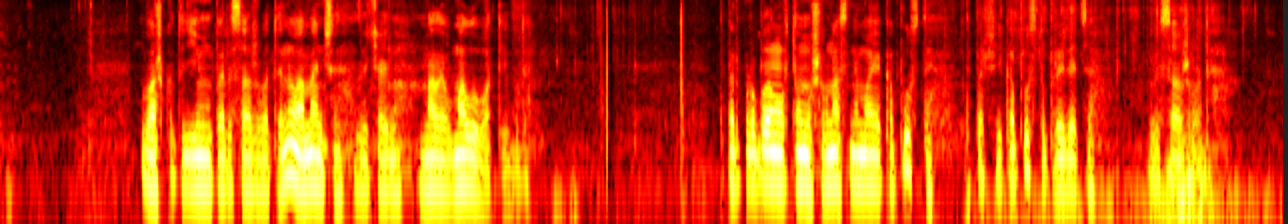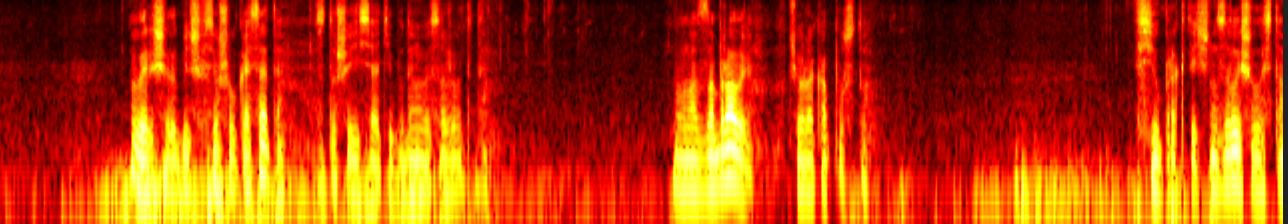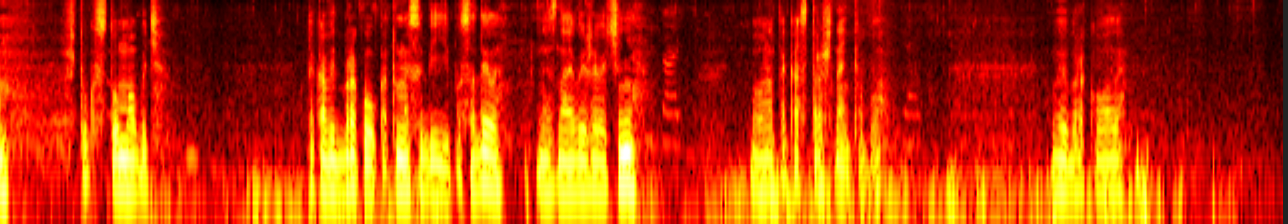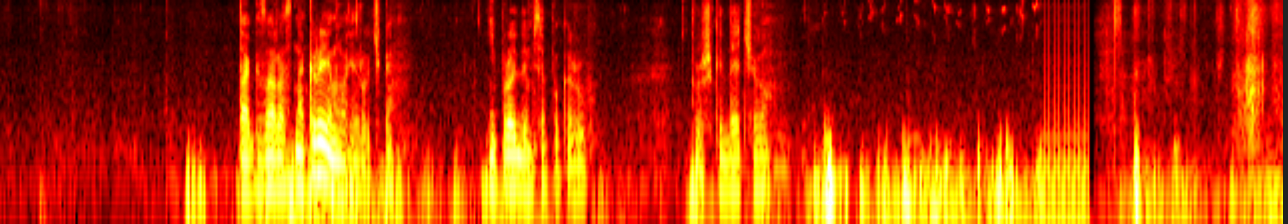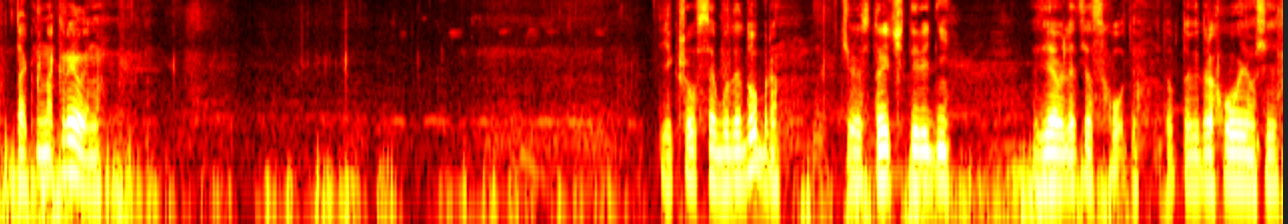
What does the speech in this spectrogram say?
Важко тоді йому пересаджувати. Ну, а менше, звичайно, мал- малуватий буде. Тепер проблема в тому, що в нас немає капусти. Тепер ще й капусту прийдеться висаджувати. Вирішили більше всього, що в касети 160 будемо висаджувати. Бо в нас забрали вчора капусту. Всю практично залишилось там штук 100, мабуть. Така відбраковка, то ми собі її посадили. Не знаю, виживе чи ні. Бо вона така страшненька була. Вибракували. Так, зараз накриємо гірочки і пройдемося, покажу трошки дечого. Так, накрили ми. Якщо все буде добре, через 3-4 дні з'являться сходи. Тобто відраховуємо ще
